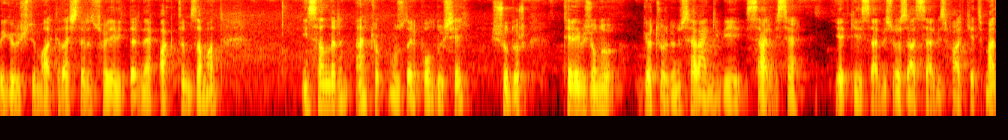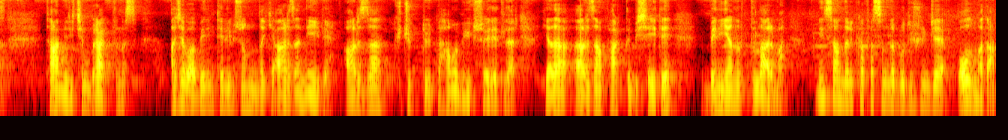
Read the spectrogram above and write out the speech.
ve görüştüğüm arkadaşların söylediklerine baktığım zaman insanların en çok muzdarip olduğu şey şudur. Televizyonu götürdünüz herhangi bir servise, yetkili servis, özel servis fark etmez. Tamir için bıraktınız. Acaba benim televizyonumdaki arıza neydi? Arıza küçüktü, daha mı büyük söylediler? Ya da arızam farklı bir şeydi, beni yanılttılar mı? İnsanların kafasında bu düşünce olmadan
